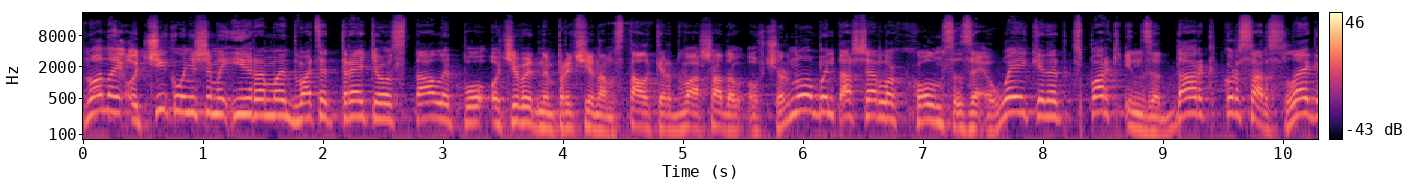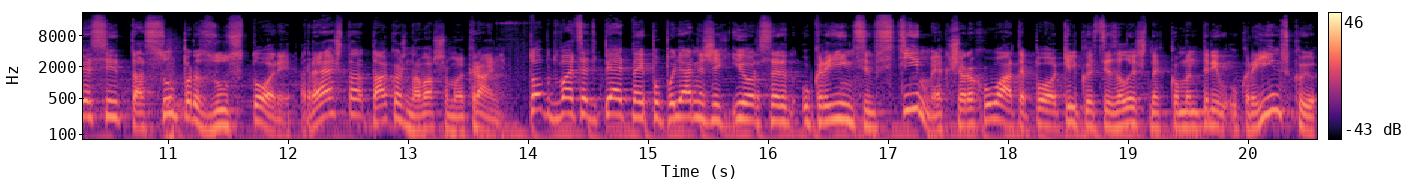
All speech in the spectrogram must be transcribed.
Ну а найочікуванішими іграми 23-го стали по очевидним причинам Stalker 2 Shadow of Chernobyl та Sherlock Holmes The Awakened, Spark in the Dark, Corsairs Legacy та Super Zoo Story. Решта також на вашому екрані. Топ 25 найпопулярніших ігор серед українців Steam, якщо рахувати по кількості залишених коментарів українською,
